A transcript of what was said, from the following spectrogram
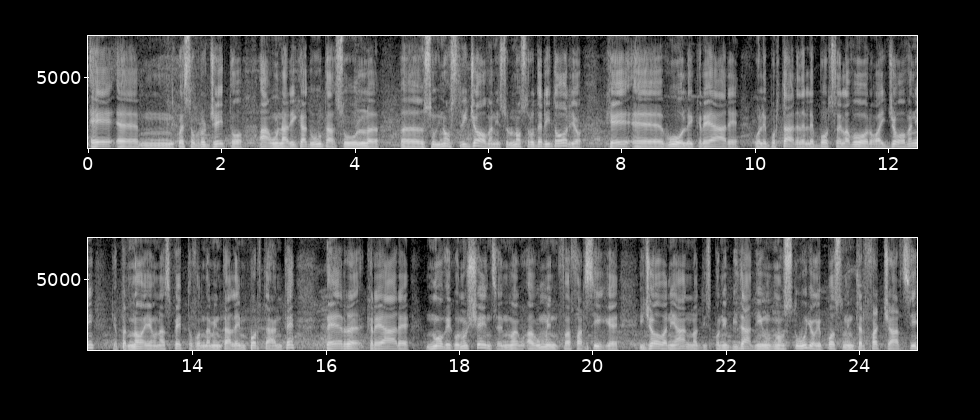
e ehm, questo progetto ha una ricaduta sul, eh, sui nostri giovani, sul nostro territorio che eh, vuole creare, vuole portare delle borse lavoro ai giovani, che per noi è un aspetto fondamentale e importante, per creare nuove conoscenze, far sì che i giovani hanno a disponibilità di uno studio che possono interfacciarsi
